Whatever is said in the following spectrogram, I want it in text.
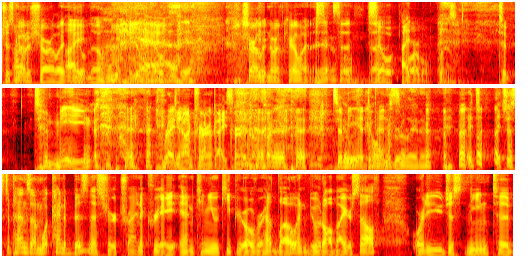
Just go to Charlotte. I- you'll know. yeah. Charlotte, North Carolina. It's a uh, So I- horrible place. to to me, Right get now, on track, current- guys. currently, sorry. to it me, it COVID depends. related. It's, it just depends on what kind of business you're trying to create, and can you keep your overhead low and do it all by yourself, or do you just need to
